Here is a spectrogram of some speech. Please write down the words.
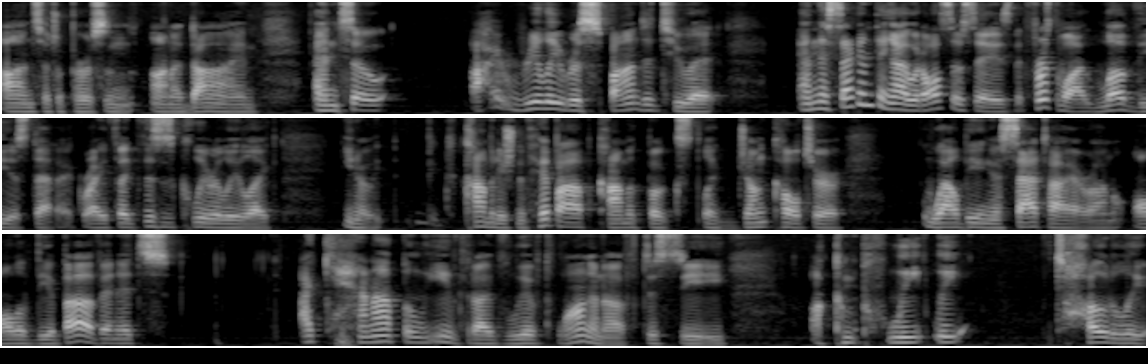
on such a person on a dime. And so i really responded to it. And the second thing i would also say is that first of all i love the aesthetic right? Like this is clearly like you know combination of hip hop, comic books, like junk culture, while being a satire on all of the above. And it's, I cannot believe that I've lived long enough to see a completely, totally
